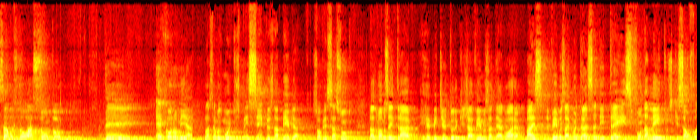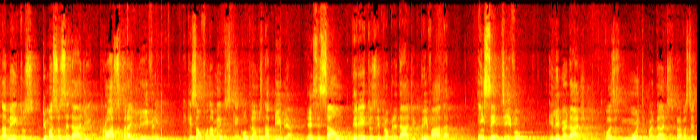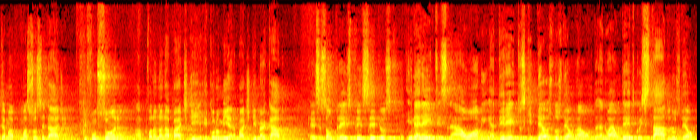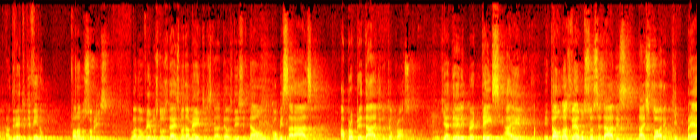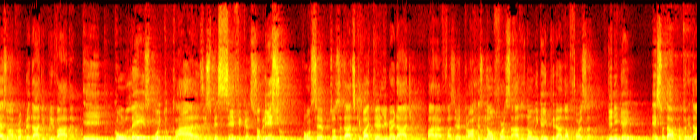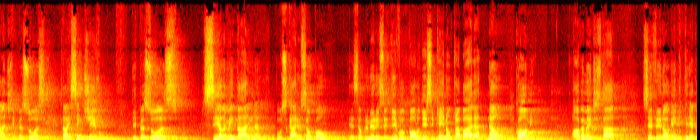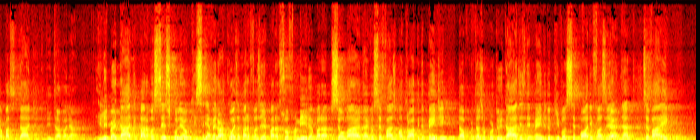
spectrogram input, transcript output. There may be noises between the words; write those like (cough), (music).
Estamos no assunto de economia. Nós temos muitos princípios na Bíblia sobre esse assunto. Nós não vamos entrar e repetir tudo que já vimos até agora, mas vimos a importância de três fundamentos, que são fundamentos de uma sociedade próspera e livre, e que são fundamentos que encontramos na Bíblia. Esses são direitos de propriedade privada, incentivo e liberdade coisas muito importantes para você ter uma, uma sociedade que funciona, falando na parte de economia, na parte de mercado. Esses são três princípios inerentes ao homem, é direitos que Deus nos deu, não é, um, não é um direito que o Estado nos deu, é um direito divino. Falamos sobre isso. Quando ouvimos nos Dez Mandamentos, Deus disse: Não cobiçarás a propriedade do teu próximo. O que é dele pertence a ele. Então nós vemos sociedades na história que prezam a propriedade privada e com leis muito claras, específicas sobre isso. Vão ser sociedades que vai ter liberdade para fazer trocas não forçadas, não ninguém tirando a força de ninguém. Isso dá oportunidade de pessoas, dá incentivo de pessoas se alimentarem, né? buscarem o seu pão esse é o primeiro incentivo. Paulo disse: quem não trabalha, não come. Obviamente, está se referindo a alguém que teria capacidade de trabalhar. E liberdade para você escolher o que seria a melhor coisa para fazer para a sua família, para o seu lar. Daí você faz uma troca, depende das oportunidades, depende do que você pode fazer, né? Você vai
